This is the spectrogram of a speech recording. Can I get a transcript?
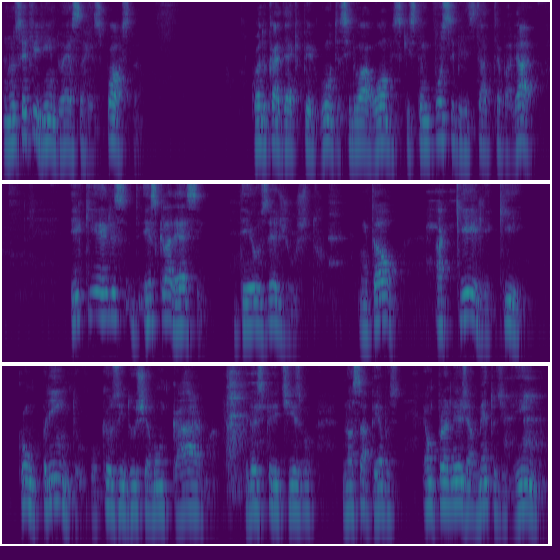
nos referindo a essa resposta, quando Kardec pergunta se não há homens que estão impossibilitados de trabalhar, e que eles esclarecem: Deus é justo. Então, aquele que, cumprindo o que os hindus chamam karma, que no Espiritismo nós sabemos é um planejamento divino,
